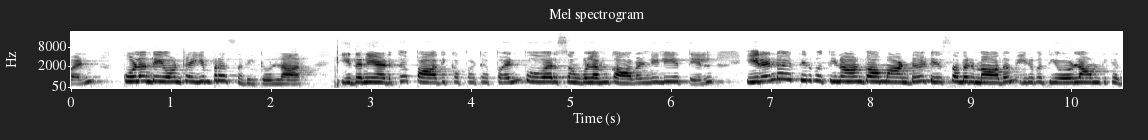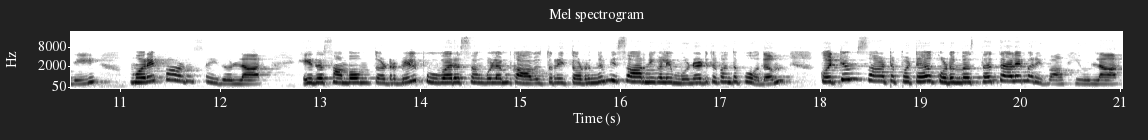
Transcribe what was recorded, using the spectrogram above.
பெண் குழந்தை ஒன்றையும் பிரசவித்துள்ளார். இதனை அடுத்து பாதிக்கப்பட்ட பெண் பூவரசங்குளம் காவல் நிலையத்தில் இரண்டாயிரத்தி இருபத்தி நான்காம் ஆண்டு டிசம்பர் மாதம் இருபத்தி ஏழாம் தேதி முறைப்பாடு செய்துள்ளார். இந்த சம்பவம் தொடர்பில் பூவரசங்குளம் காவல்துறை தொடர்ந்து விசாரணைகளை முன்னெடுத்து வந்த போதும் குற்றம் சாட்டப்பட்ட குடும்பஸ்தர் தலைமறைவாகியுள்ளார்.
